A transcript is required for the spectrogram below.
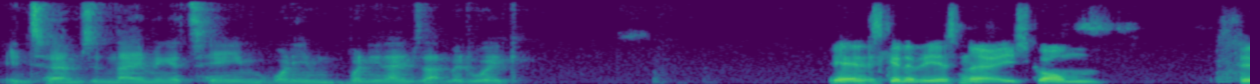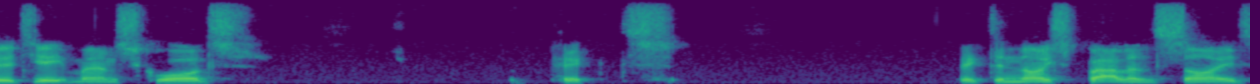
in terms of naming a team when he when he names that midweek. Yeah, it's going to be, isn't it? He's gone thirty-eight man squad, picked picked a nice balanced side,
